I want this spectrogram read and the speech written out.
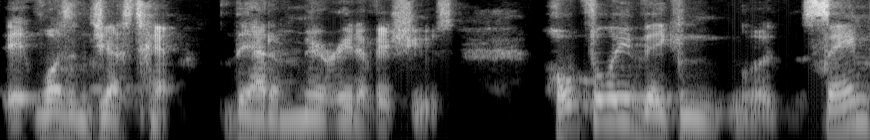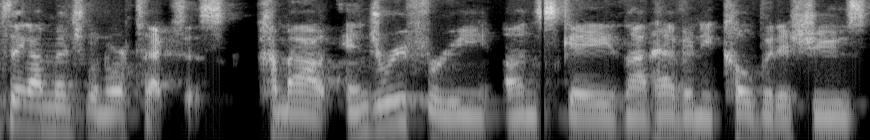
it wasn't just him. They had a myriad of issues. Hopefully, they can, same thing I mentioned with North Texas, come out injury free, unscathed, not have any COVID issues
